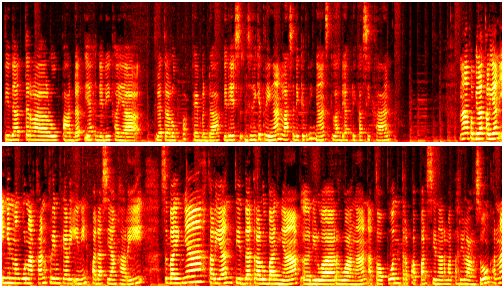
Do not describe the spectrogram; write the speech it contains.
tidak terlalu padat ya. Jadi kayak tidak terlalu pakai bedak. Jadi sedikit ringan lah sedikit ringan setelah diaplikasikan nah apabila kalian ingin menggunakan krim Kelly ini pada siang hari sebaiknya kalian tidak terlalu banyak e, di luar ruangan ataupun terpapar sinar matahari langsung karena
